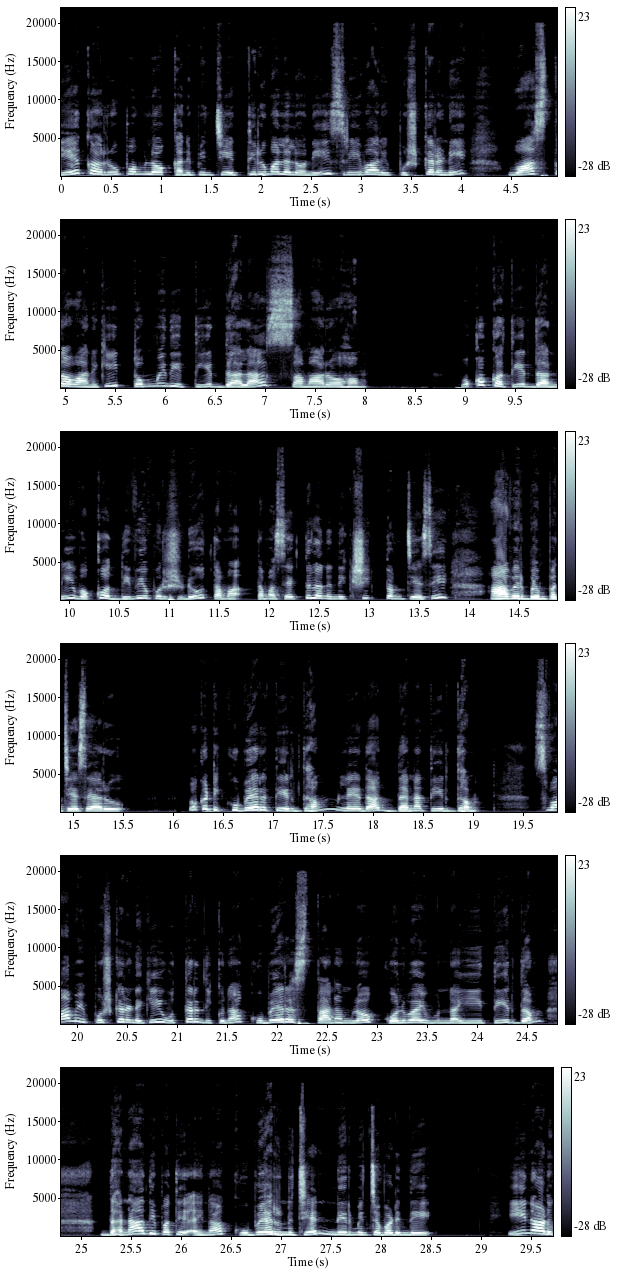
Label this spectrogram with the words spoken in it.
ఏక రూపంలో కనిపించే తిరుమలలోని శ్రీవారి పుష్కరిణి వాస్తవానికి తొమ్మిది తీర్థాల సమారోహం. ఒక్కొక్క తీర్థాన్ని ఒక్కో దివ్య పురుషుడు తమ తమ శక్తులను నిక్షిప్తం చేసి ఆవిర్భింపచేశారు ఒకటి కుబేర తీర్థం లేదా ధన తీర్థం. స్వామి పుష్కరునికి ఉత్తర దిక్కున కుబేర స్థానంలో కొలువై ఉన్న ఈ తీర్థం ధనాధిపతి అయిన కుబేరునిచే నిర్మించబడింది. ఈనాడు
